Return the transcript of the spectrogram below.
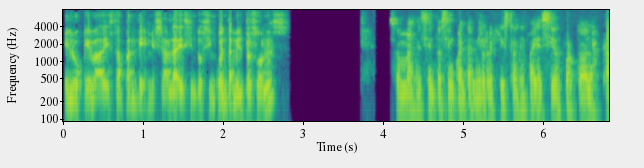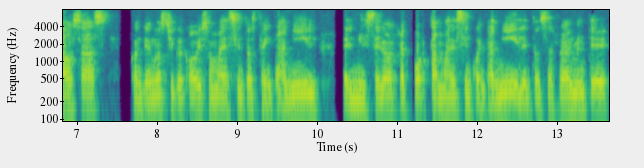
en lo que va de esta pandemia? ¿Se habla de 150 mil personas? Son más de 150 mil registros de fallecidos por todas las causas. Con diagnóstico de COVID son más de 130 mil. El ministerio reporta más de 50 mil. Entonces, realmente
